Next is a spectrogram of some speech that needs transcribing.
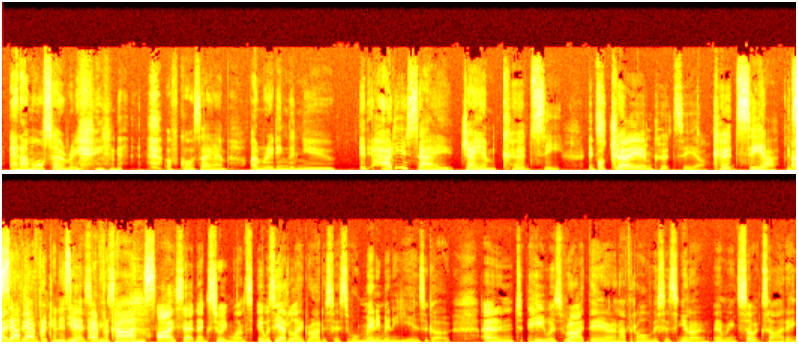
And I'm also reading. of course, I am. I'm reading the new. It, how do you say J.M. Curtsey? It's J.M. Coetzee. Curtsia. It's I South think. African, isn't Yes, it? is. Afrikaans. I sat next to him once. It was the Adelaide Writers Festival many, many years ago. And he was right there. And I thought, oh, this is, you know, I mean, so exciting.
